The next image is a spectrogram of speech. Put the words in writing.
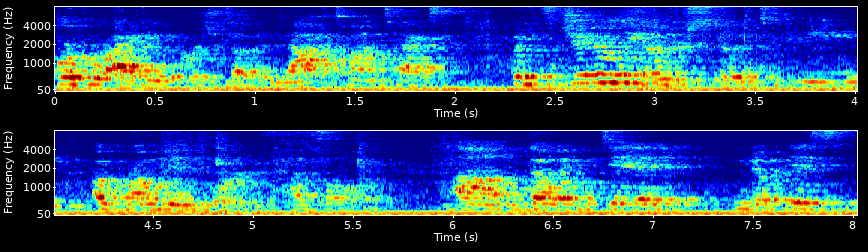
or a variety of versions of it in that context. But it's generally understood to be a Roman word puzzle. Um, though it did, you know, it is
